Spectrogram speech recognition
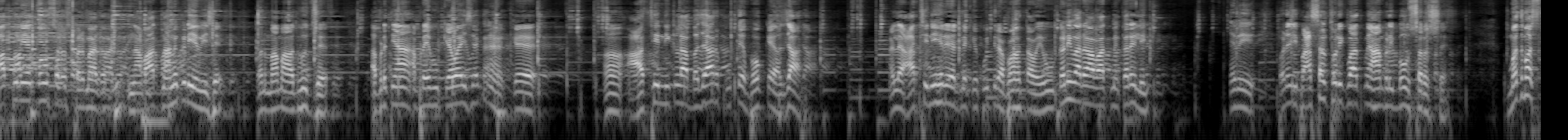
બાપુની એક બહુ સરસ પરમાત્મા ના વાત નાનકડી એવી છે, પણ મામા અદ્ભુત છે. આપણે ત્યાં, આપણે એવું કહેવાય છે કે કે હાથી નીકળા બજાર પૂતે ભોકે હજાર. એટલે હાથી નીહરે એટલે કે કૂતરા ભણતા હોય એવું ઘણી વાર આ વાત મેં કરેલી. એવી પણ એની પાછળ થોડીક વાત મેં સાંભળી, બહુ સરસ છે. મદમસ્ત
